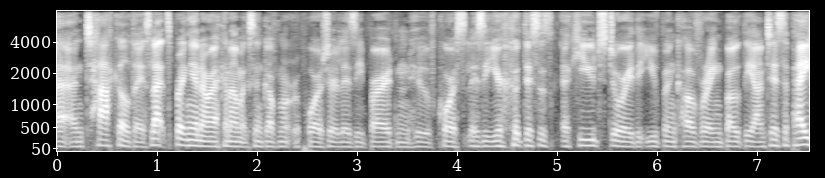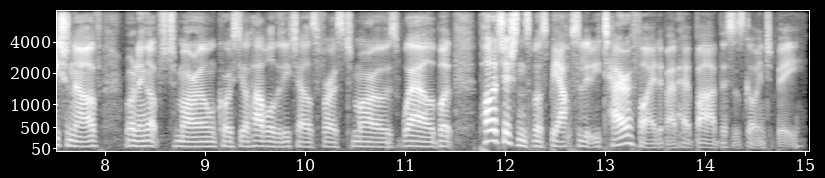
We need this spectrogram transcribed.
uh, and tackle this. Let's bring in our economics and government reporter Lizzy Burden, who, of course, Lizzy, this is a huge story that you've been covering, both the anticipation of running up to tomorrow, and of course, you'll have all the details for us tomorrow as well. But politicians must be absolutely terrified about how bad this is going to be.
